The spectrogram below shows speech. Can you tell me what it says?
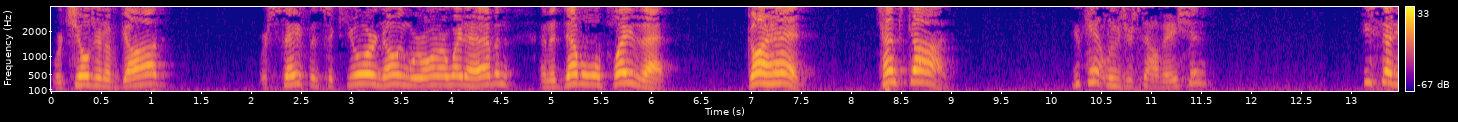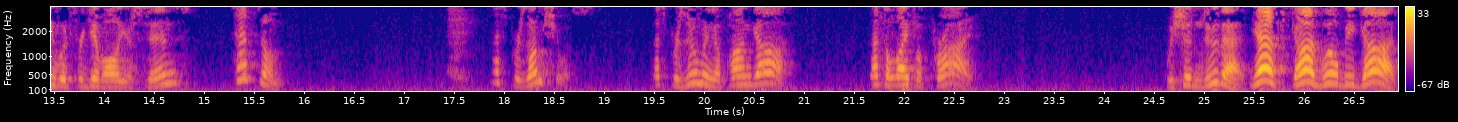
We're children of God. We're safe and secure knowing we're on our way to heaven and the devil will play to that. Go ahead. Tempt God. You can't lose your salvation. He said he would forgive all your sins. Tempt him. That's presumptuous. That's presuming upon God. That's a life of pride. We shouldn't do that. Yes, God will be God.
